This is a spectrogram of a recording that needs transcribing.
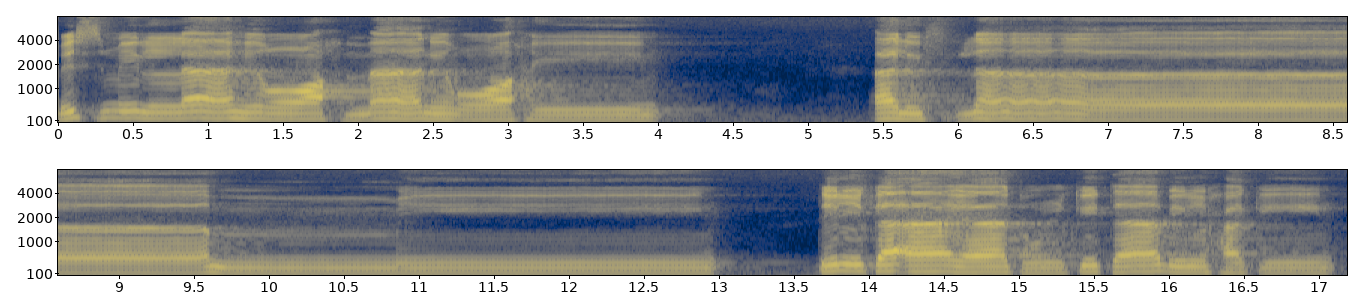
بسم الله الرحمن الرحيم. ألف لام مين تلك آيات الكتاب الحكيم.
